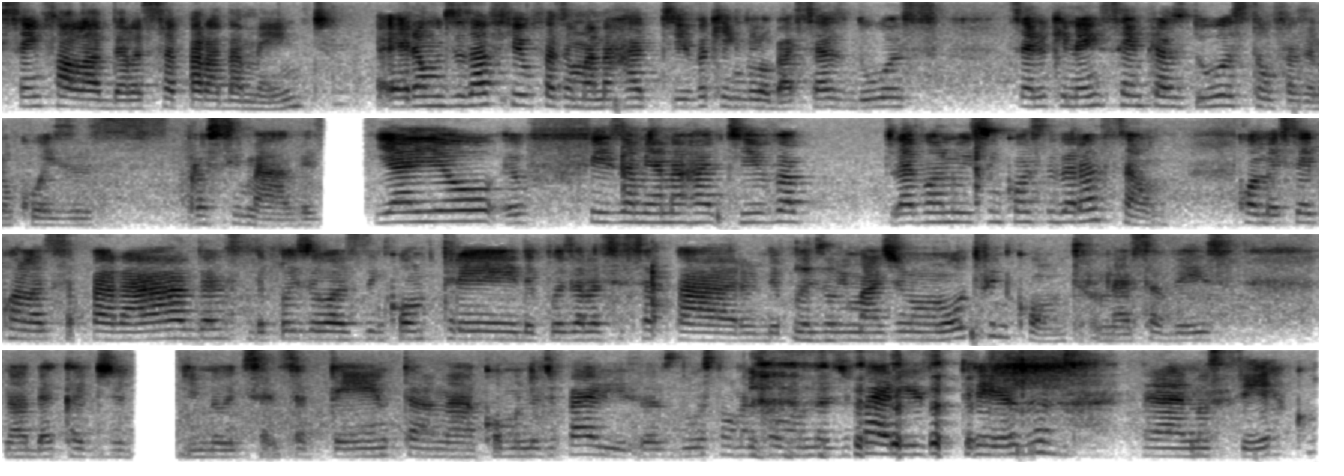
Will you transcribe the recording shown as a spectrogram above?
sem falar delas separadamente? Era um desafio fazer uma narrativa que englobasse as duas, sendo que nem sempre as duas estão fazendo coisas aproximáveis. E aí eu, eu fiz a minha narrativa levando isso em consideração. Comecei com elas separadas, depois eu as encontrei, depois elas se separam, depois uhum. eu imagino um outro encontro, nessa vez na década de, de 1870, na Comuna de Paris. As duas estão na Comuna de Paris, presas é, no cerco.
